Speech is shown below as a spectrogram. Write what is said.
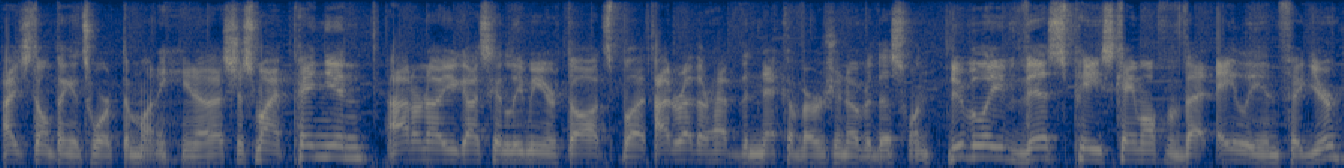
I just don't think it's worth the money. You know, that's just my opinion. I don't know. You guys can leave me your thoughts, but I'd rather have the NECA version over this one. I do believe this piece came off of that Alien figure.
